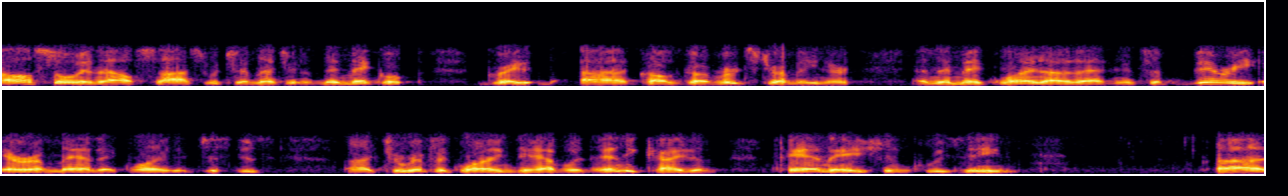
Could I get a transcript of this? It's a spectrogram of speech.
also in Alsace, which I mentioned, they make a great uh, called Gewürztraminer, and they make wine out of that, and it's a very aromatic wine. It just is a terrific wine to have with any kind of pan Asian cuisine. Uh,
